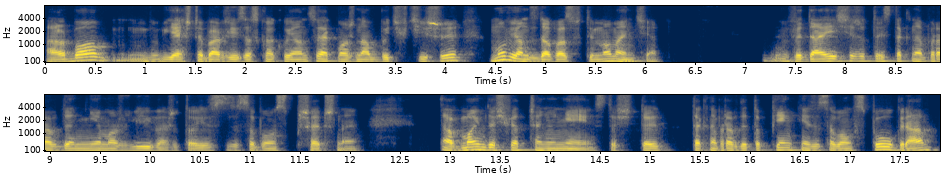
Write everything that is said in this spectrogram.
Albo jeszcze bardziej zaskakujące, jak można być w ciszy, mówiąc do Was w tym momencie. Wydaje się, że to jest tak naprawdę niemożliwe, że to jest ze sobą sprzeczne. A w moim doświadczeniu nie jest. To, to tak naprawdę to pięknie ze sobą współgra,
